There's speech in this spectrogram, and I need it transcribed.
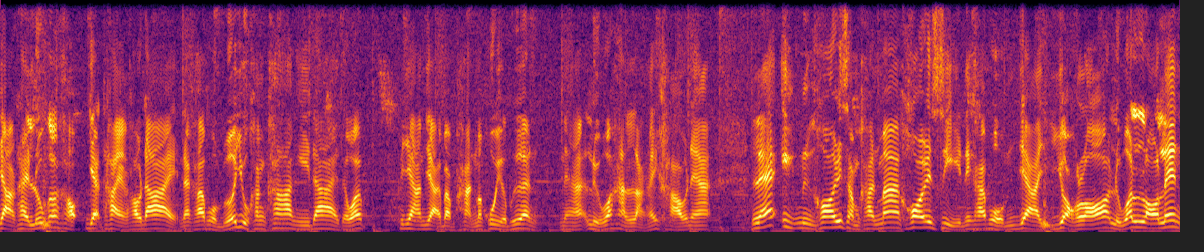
อยากถ่ายรูปก็เขาอย่าถ่ายกับเขาได้นะครับผมหรือว่าอยู่ข้างๆอย่างนี้ได้ แต่ว่าพยายามอย่าแบบหันมาคุยกับเพื่อนนะฮะหรือว่าหันหลังให้เขานะฮะและอีกหนึ่งข้อที่สำคัญมากข้อที่สี่นะครับผมอย่าหยอกล้อหรือว่าล้อเล่น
